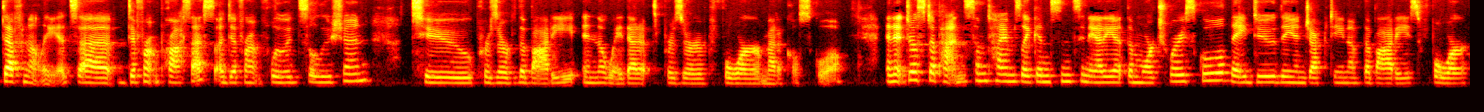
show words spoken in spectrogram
Definitely, it's a different process, a different fluid solution to preserve the body in the way that it's preserved for medical school. And it just depends. Sometimes, like in Cincinnati at the mortuary school, they do the injecting of the bodies for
